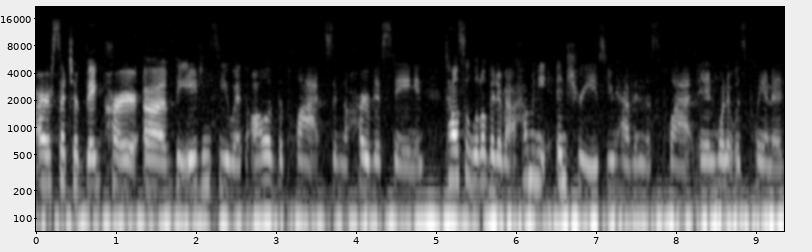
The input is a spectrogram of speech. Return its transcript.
are such a big part of the agency with all of the plots and the harvesting. And tell us a little bit about how many entries you have in this plot and when it was planted.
